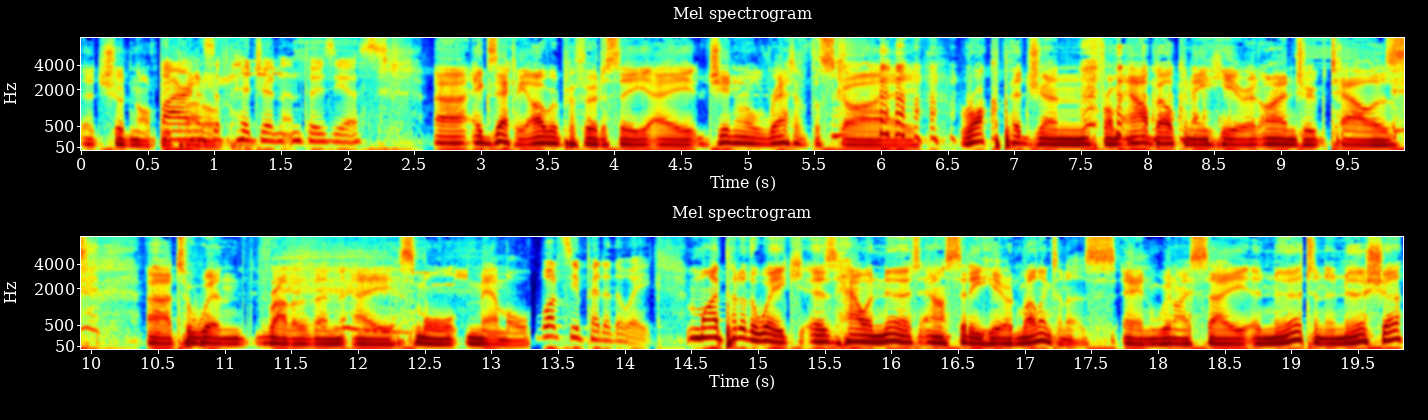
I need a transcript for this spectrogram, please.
it should not be Byron is a pigeon enthusiast. Uh, exactly. I would prefer to see a general rat of the sky rock pigeon from our balcony here at Iron Duke Towers uh, to win rather than a small mammal. What's your pit of the week? My pit of the week is how inert our city here in Wellington is. And when I say inert and inertia,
